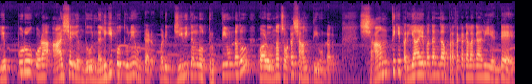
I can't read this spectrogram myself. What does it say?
ఎప్పుడూ కూడా ఆశయందు నలిగిపోతూనే ఉంటాడు. వాడి జీవితంలో తృప్తి ఉండదు వాడు ఉన్న చోట శాంతి ఉండదు. శాంతికి పర్యాయపదంగా బ్రతకగలగాలి అంటే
